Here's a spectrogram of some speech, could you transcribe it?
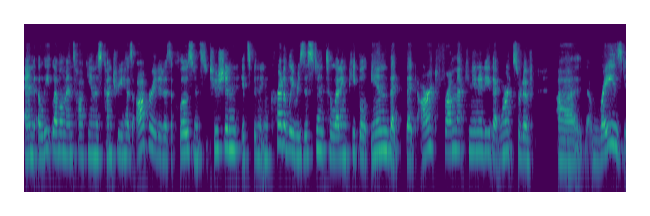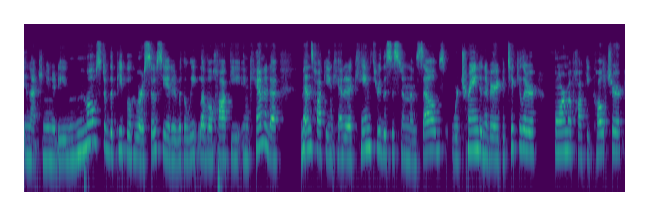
and elite level men's hockey in this country has operated as a closed institution. It's been incredibly resistant to letting people in that, that aren't from that community, that weren't sort of uh, raised in that community. Most of the people who are associated with elite level hockey in Canada, men's hockey in Canada, came through the system themselves, were trained in a very particular form of hockey culture,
